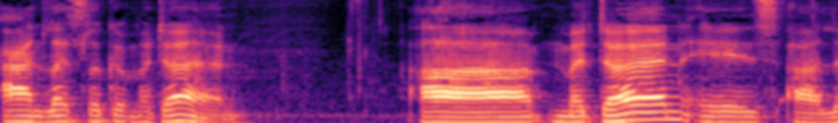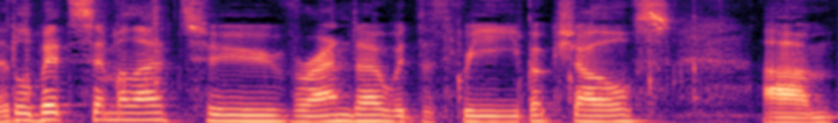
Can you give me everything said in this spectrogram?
And let's look at Moderne. Uh, Moderne is a little bit similar to Veranda with the three bookshelves. Um,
